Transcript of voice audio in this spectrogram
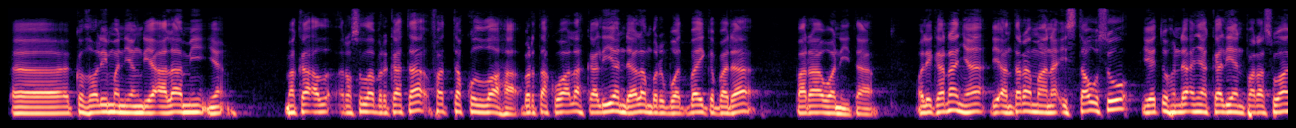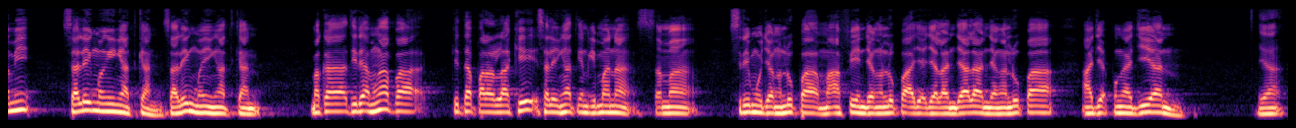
uh, kezaliman yang dia alami ya. Maka Rasulullah berkata, "Fattaqullaha," bertakwalah kalian dalam berbuat baik kepada para wanita. Oleh karenanya di antara mana istausu yaitu hendaknya kalian para suami saling mengingatkan, saling mengingatkan. Maka tidak mengapa kita para laki saling ingatkan gimana sama istrimu jangan lupa maafin, jangan lupa ajak jalan-jalan, jangan lupa ajak pengajian. Ya.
